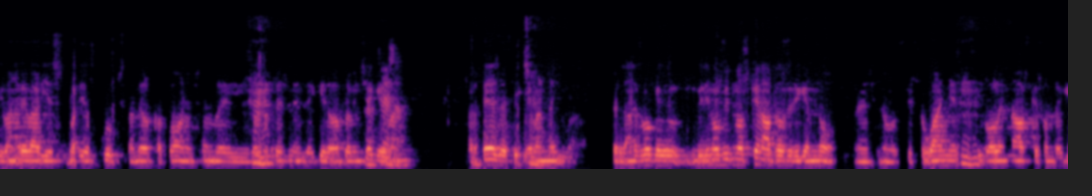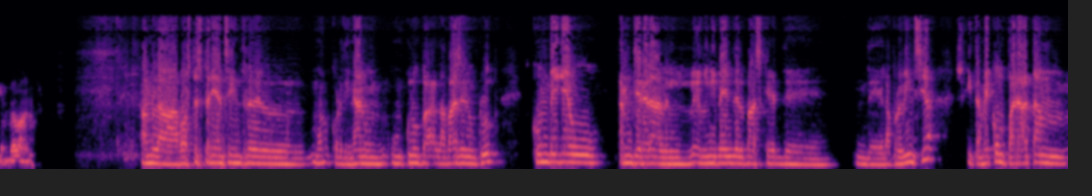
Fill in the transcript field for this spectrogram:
hi van haver diversos, diversos clubs, també el Capón, em sembla, i dos o tres més d'aquí de la província que van, Artesa, sí, que van anar a jugar. Per tant, és el que vull dir, no, no és que nosaltres els diguem no, eh, sinó que s'ho guanyen uh -huh. i volen anar els que són d'aquí endavant amb la vostra experiència dintre del... Bueno, coordinant un, un club, a la base d'un club, com veieu en general el, el nivell del bàsquet de, de la província i també comparat amb,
